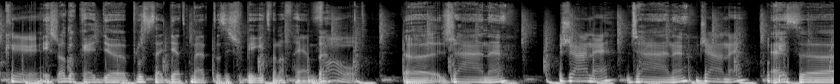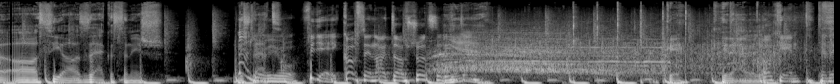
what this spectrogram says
Oké. Okay. És adok egy plusz egyet, mert az is végig itt van a fejemben. Wow. Uh, Zsáne. Zsáne. Zsáne. Zsáne. Okay. Ez uh, a szia, az elköszönés. Nagyon Viszlát. jó. Figyelj, kapsz egy nagy tapsot szerintem. Yeah. Oké, okay. Oké, okay. tehát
